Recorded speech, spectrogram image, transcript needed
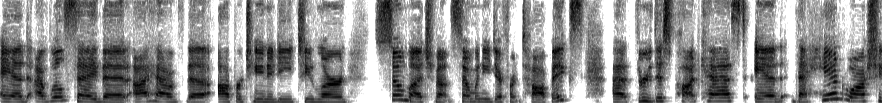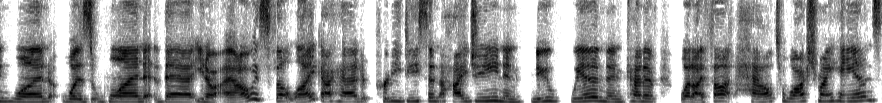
And I will say that I have the opportunity to learn so much about so many different topics uh, through this podcast. And the hand washing one was one that, you know, I always felt like I had pretty decent hygiene and knew when and kind of what I thought how to wash my hands.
